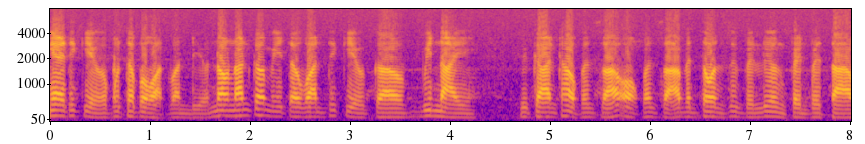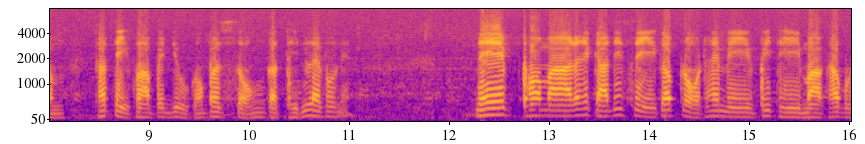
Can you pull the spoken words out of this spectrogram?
แง่ที่เกี่ยวกับพุทธประวัติวันเดียว นอกนั้นก็มีแต่วันที่เกี่ยวกับวินัย คือการเข้าพรรษาออกพรรษาเป็นต้น ซึ่งเป็นเรื่องเป็นไปตามคติความเป็นอยู่ของพระสงฆ์กับถินอะไรพวกนี้นี่พอมารัชกาลที่สี่ก็โปรดให้มีพิธีมาคบู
